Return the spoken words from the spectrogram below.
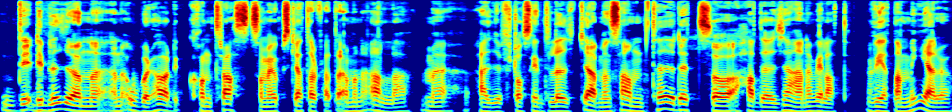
det, det, blir en, en oerhörd kontrast som jag uppskattar för att ja, men alla med, är ju förstås inte lika. Men samtidigt så hade jag gärna velat veta mer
